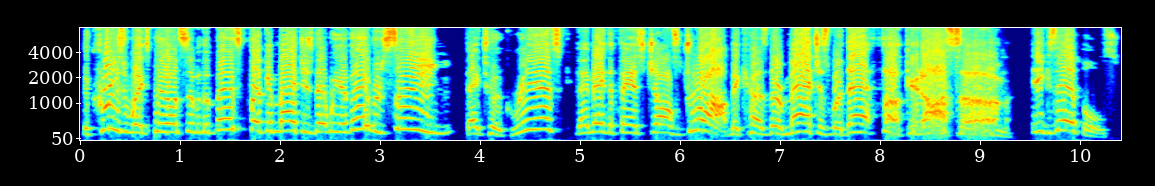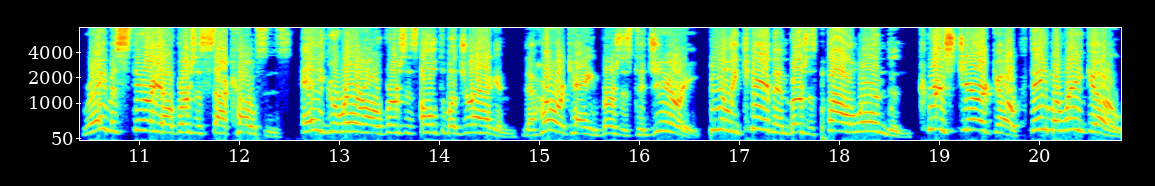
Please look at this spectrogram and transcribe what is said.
The Cruiserweights put on some of the best fucking matches that we have ever seen. They took risks. They made the fans' jaws drop because their matches were that fucking awesome. Examples. Rey Mysterio versus Psychosis, Eddie Guerrero versus Ultimo Dragon, The Hurricane versus Tajiri, Billy Kidman versus Paul London, Chris Jericho, Dean Malenko,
